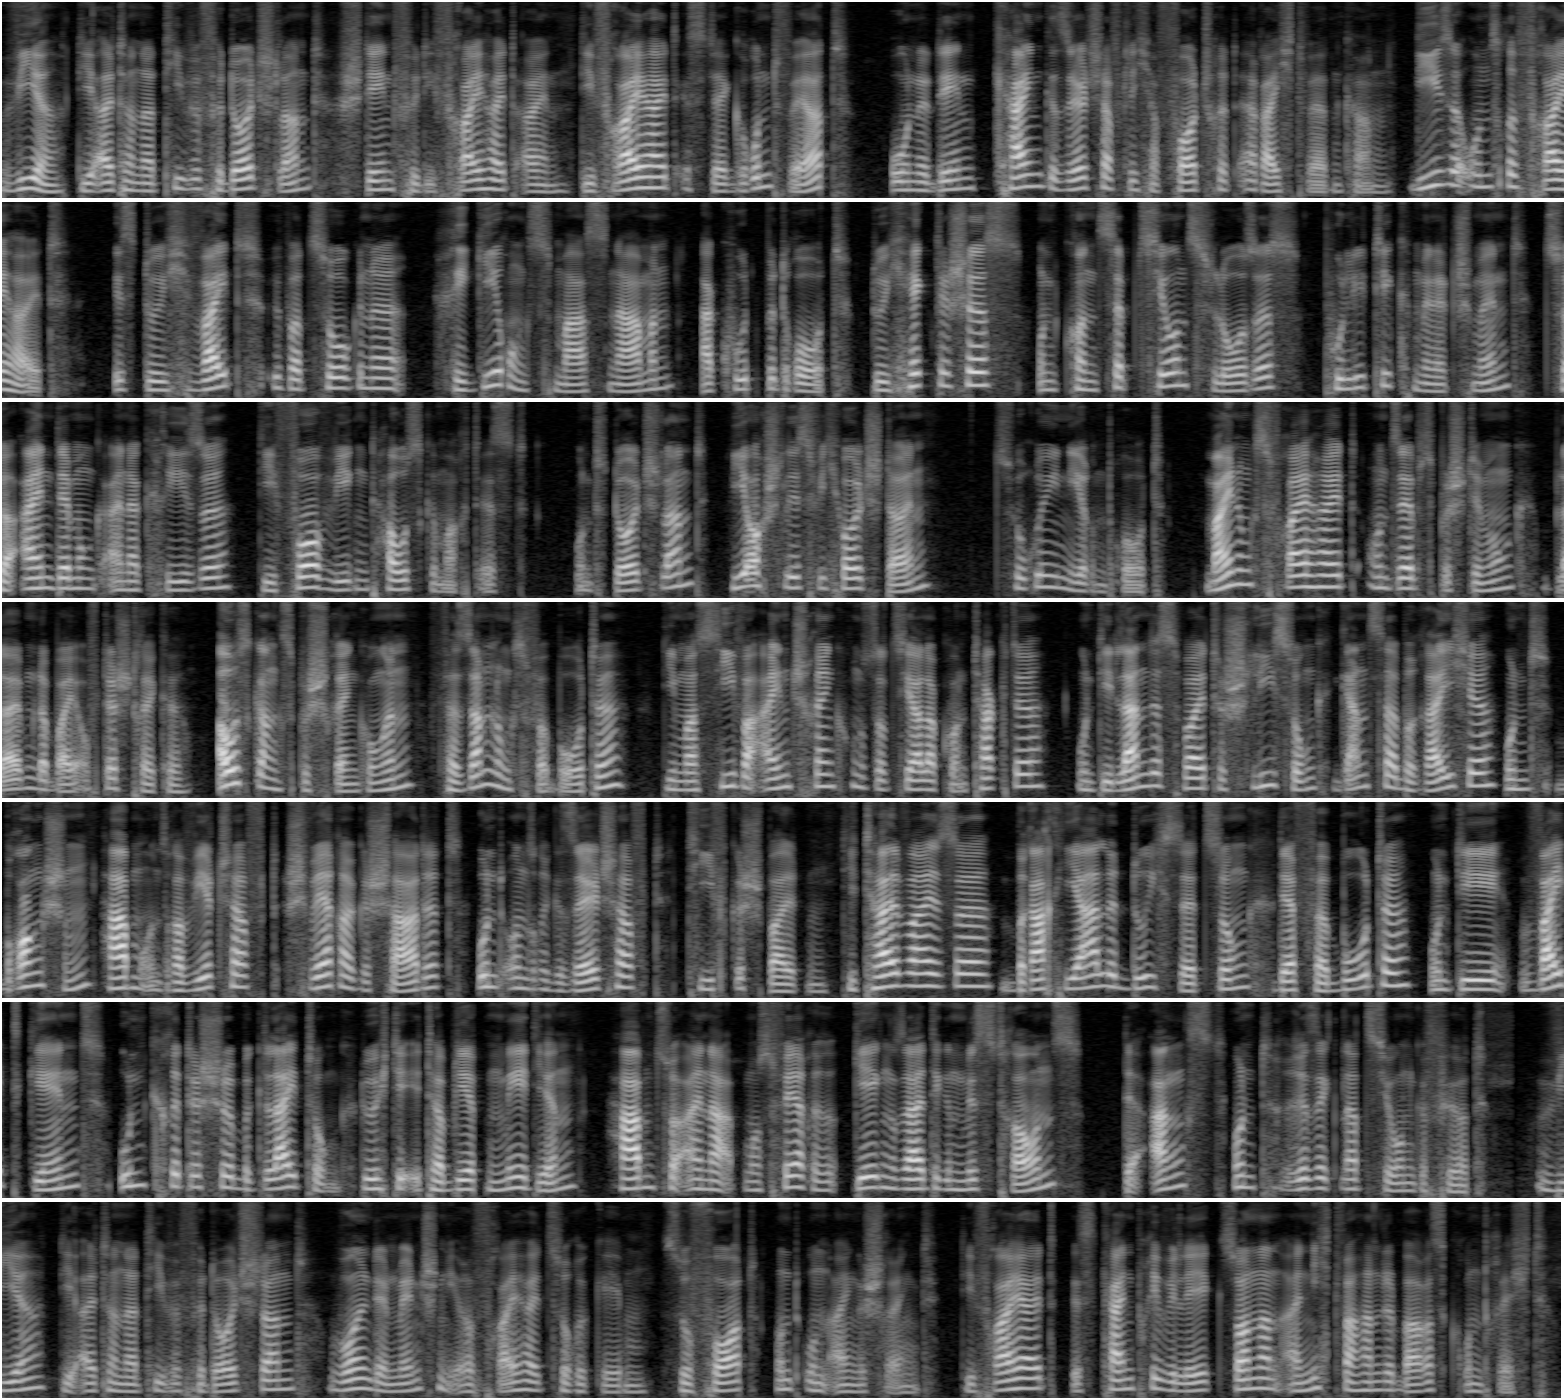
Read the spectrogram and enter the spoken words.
Wir, die Alternative für Deutschland, stehen für die Freiheit ein. Die Freiheit ist der Grundwert, ohne den kein gesellschaftlicher Fortschritt erreicht werden kann. Diese unsere Freiheit ist durch weit überzogene Regierungsmaßnahmen akut bedroht. Durch hektisches und konzeptionsloses Politikmanagement zur Eindämmung einer Krise, die vorwiegend hausgemacht ist und Deutschland, wie auch Schleswig-Holstein, zu ruinieren droht. Meinungsfreiheit und Selbstbestimmung bleiben dabei auf der Strecke. Ausgangsbeschränkungen, Versammlungsverbote, die massive Einschränkung sozialer Kontakte und die landesweite Schließung ganzer Bereiche und Branchen haben unserer Wirtschaft schwerer geschadet und unsere Gesellschaft tief gespalten. Die teilweise brachiale Durchsetzung der Verbote und die weitgehend unkritische Begleitung durch die etablierten Medien haben zu einer Atmosphäre gegenseitigen Misstrauens, der Angst und Resignation geführt. Wir, die Alternative für Deutschland, wollen den Menschen ihre Freiheit zurückgeben, sofort und uneingeschränkt. Die Freiheit ist kein Privileg, sondern ein nicht verhandelbares Grundrecht.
